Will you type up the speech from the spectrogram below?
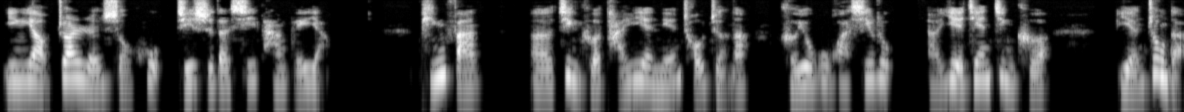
应要专人守护，及时的吸痰给氧。频繁。呃，静咳痰液粘稠者呢，可用雾化吸入啊。夜间静咳严重的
